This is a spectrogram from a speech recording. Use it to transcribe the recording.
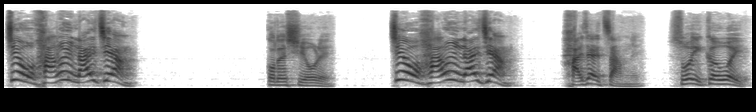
就航运来讲，都在修嘞，就航运来讲还在涨嘞，所以各位，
